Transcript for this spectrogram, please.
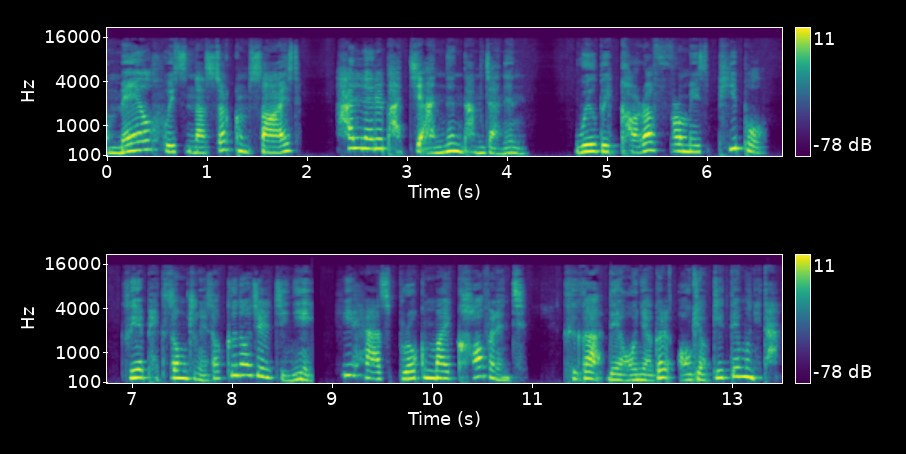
A male who is not circumcised, 할례를 받지 않는 남자는 will be cut off from his people. 그의 백성 중에서 끊어질지니 he has broken my covenant. 그가 내 언약을 어겼기 때문이다.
